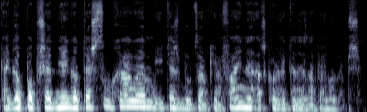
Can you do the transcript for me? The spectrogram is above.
tego poprzedniego też słuchałem i też był całkiem fajny, aczkolwiek ten jest na pewno lepszy.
